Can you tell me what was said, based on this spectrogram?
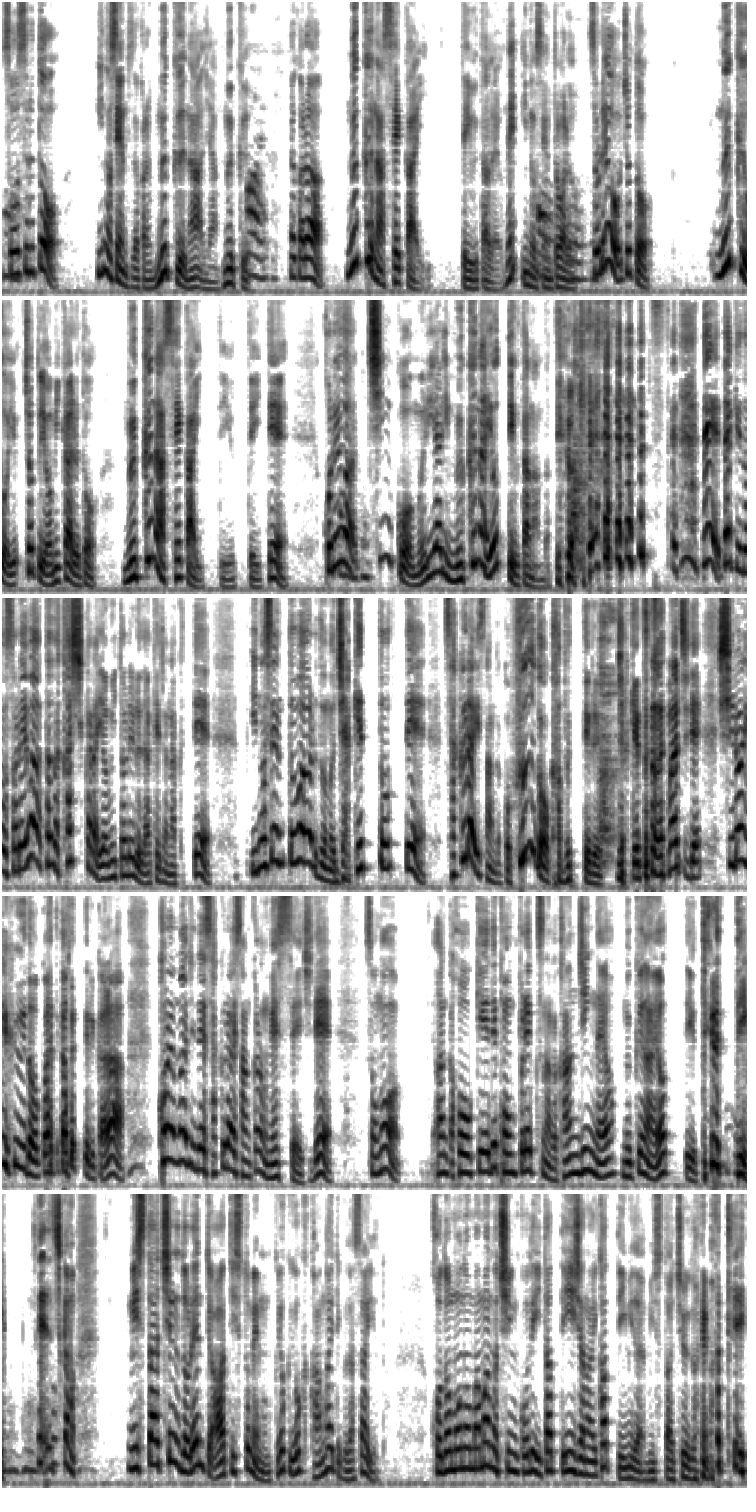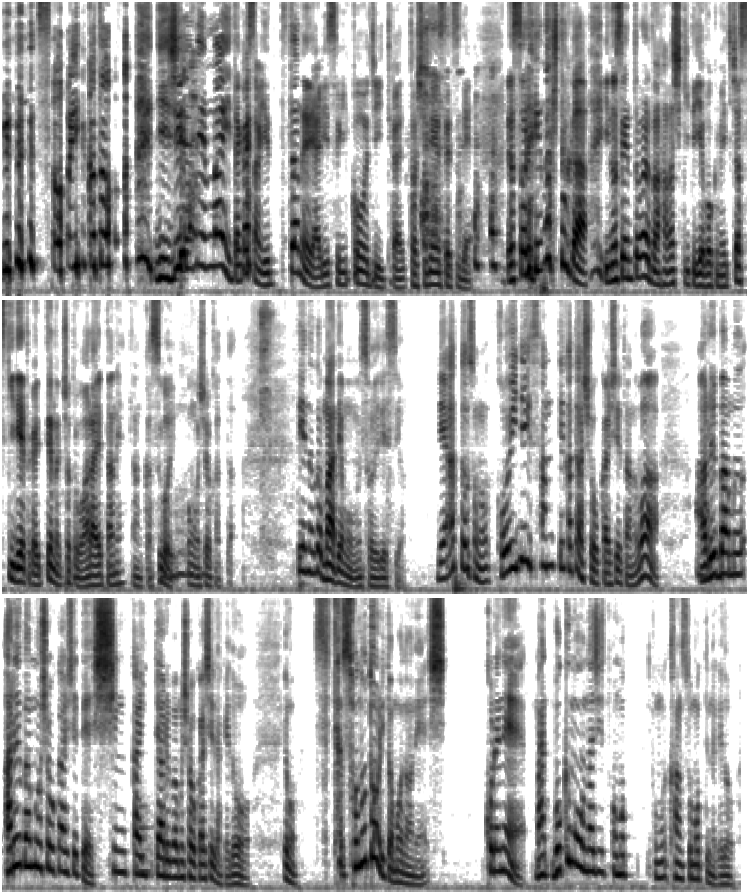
そうすると、イノセントだから無垢なじゃん、無垢。はい。だから、無垢な世界っていう歌だよね、イノセントワールドそれをちょっと、無垢をちょっと読み替えると、無垢な世界って言っていて、これは、チンコを無理やり剥くなよっていう歌なんだっていうわけ。で、だけどそれはただ歌詞から読み取れるだけじゃなくて、イノセントワールドのジャケットって、桜井さんがこうフードを被ってるジャケットなのマジで、白いフードをこうやって被ってるから、これマジで桜井さんからのメッセージで、その、なんか包茎でコンプレックスなんか感じんなよ、剥くなよって言ってるっていう。でしかも、ミスター・チルドレンってアーティスト名もよくよく考えてくださいよと。子供のままのチンコでいたっていいじゃないかって意味だよ、ミスター・チルドレンはっていう、そういうことを20年前に高橋さんは言ってたのよ、やりすぎ工事ってか、都市伝説で。それの人が、イノセントワールドの話聞いて、いや、僕めっちゃ好きでとか言ってるのちょっと笑えたね。なんかすごい面白かった。っていうのが、まあでもそれですよ。で、あとその、小出さんって方が紹介してたのは、アルバム、アルバムを紹介してて、深海ってアルバム紹介してたけど、でも、たその通りと思うのはね、しこれね、ま、僕も同じ思思感想持ってるんだけど、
